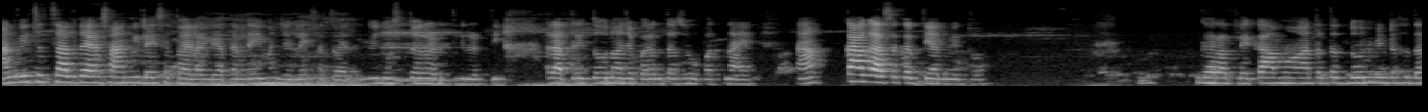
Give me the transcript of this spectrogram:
अन्वीचं चालतंय असं अन्वी लई सतवायला लागली. आता लई म्हणजे लई सतवायला लागली. नुसतं रडती रडती. रात्री दोन वाजेपर्यंत झोपत नाही. हा? का ग असं करते अन्वी तू? घरातले कामं आता तर दोन मिनटंसुद्धा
